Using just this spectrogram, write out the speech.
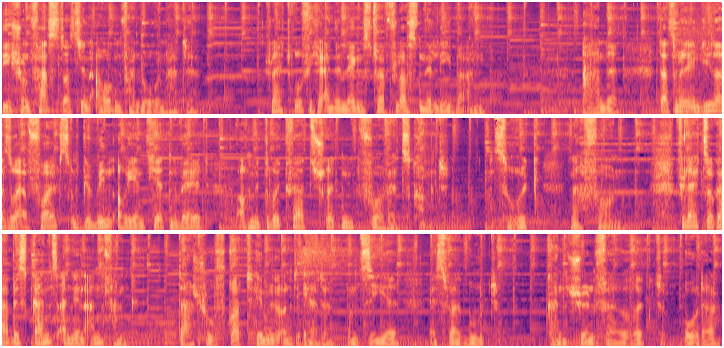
die ich schon fast aus den Augen verloren hatte. Vielleicht rufe ich eine längst verflossene Liebe an. Ahne, dass man in dieser so erfolgs- und gewinnorientierten Welt auch mit Rückwärtsschritten vorwärts kommt. Zurück nach vorn. Vielleicht sogar bis ganz an den Anfang. Da schuf Gott Himmel und Erde. Und siehe, es war gut. Ganz schön verrückt, oder?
